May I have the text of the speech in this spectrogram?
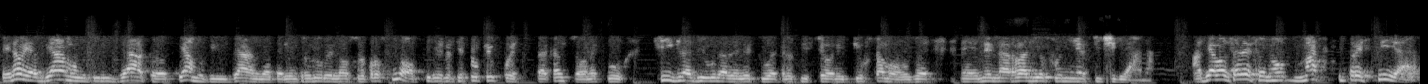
che noi abbiamo utilizzato, stiamo utilizzando per introdurre il nostro prossimo ospite perché proprio questa canzone fu sigla di una delle sue trasmissioni più famose eh, nella radiofonia siciliana. Abbiamo al telefono Max Prestia,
